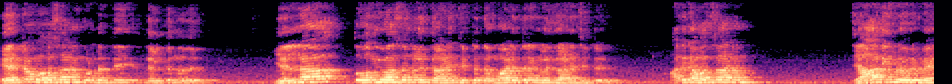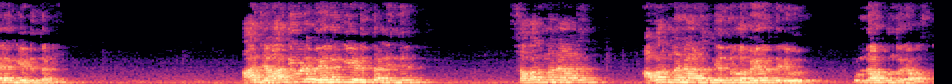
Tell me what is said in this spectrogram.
ഏറ്റവും അവസാനം കൊണ്ടെത്തി നിൽക്കുന്നത് എല്ലാ തോന്നിവാസങ്ങളും കാണിച്ചിട്ട് തെമ്മാടിത്തരങ്ങളും കാണിച്ചിട്ട് അതിനവസാനം ജാതിയുടെ ഒരു മേലങ്കി എടുത്തണി ആ ജാതിയുടെ മേലങ്കി എടുത്തണിഞ്ഞ് സവർണനാണ് അവർണനാണ് എന്നുള്ള വേർതിരിവ് ഉണ്ടാക്കുന്ന ഒരവസ്ഥ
